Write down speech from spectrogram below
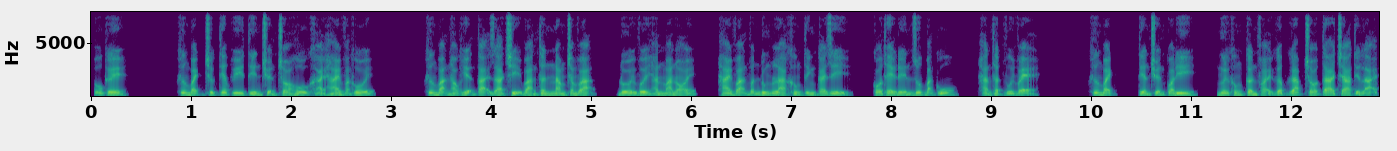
Ok khương bạch trực tiếp uy tín chuyển cho hồ khải hai vạn khối. Khương bạn học hiện tại giá trị bản thân năm trăm vạn, đối với hắn mà nói, hai vạn vẫn đúng là không tính cái gì, có thể đến giúp bạn cũ, hắn thật vui vẻ. Khương bạch, tiền chuyển qua đi, ngươi không cần phải gấp gáp cho ta trả tiền lại,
